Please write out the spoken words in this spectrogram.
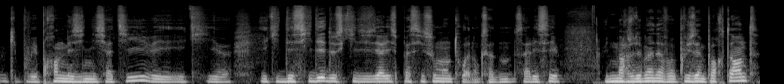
euh, qui pouvais prendre mes initiatives et, et qui euh, et qui décidait de ce qui allait se passer sous mon toit. Donc ça, ça a laissé une marge de manœuvre plus importante,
